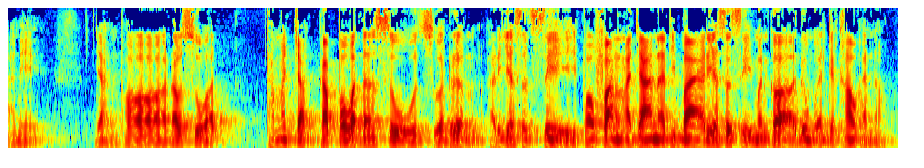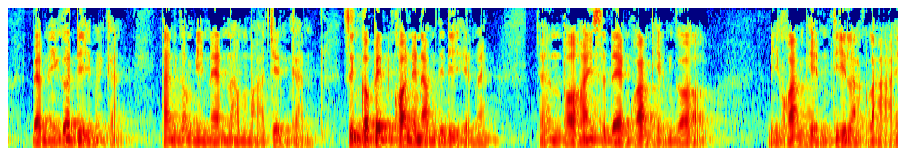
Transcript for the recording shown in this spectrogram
อันนี้อย่างพอเราสวด ธรรมจักกับประวัติสูตรสวดเรื่องอริยสัจสี่พอฟังอาจารย์อธิบายอริยสัจสี่มันก็ดูเหมือนจะเข้ากันเนาะแบบนี้ก็ดีเหมือนกัน ท่านก็มีแนะนำมาเช่นกัน ซึ่งก็เป็นข้อแนะนำที่ดีเห็นไหมฉะนั้นพอให้แสดงความเห็นก็มีความเห็นที่หลากหลาย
